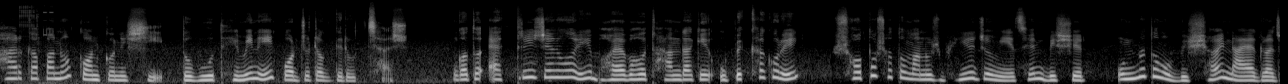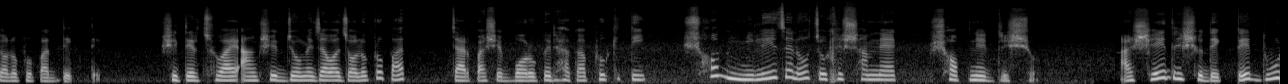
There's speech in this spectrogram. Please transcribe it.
হাড় কাঁপানো কনকনে শীত, তবুও থেমে নেই পর্যটকদের উচ্ছ্বাস। গত একত্রিশ জানুয়ারি ভয়াবহ ঠান্ডাকে উপেক্ষা করেই শত শত মানুষ ভিড় জমিয়েছেন বিশ্বের অন্যতম বিস্ময় নায়াগ্রা জলপ্রপাত দেখতে। শীতের ছোঁয়ায় আংশিক জমে যাওয়া জলপ্রপাত, চারপাশে বরফে ঢাকা প্রকৃতি, সব মিলিয়ে যেন চোখের সামনে এক স্বপ্নের দৃশ্য। আর সেই দৃশ্য দেখতে দূর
